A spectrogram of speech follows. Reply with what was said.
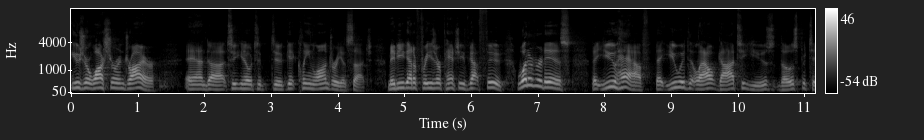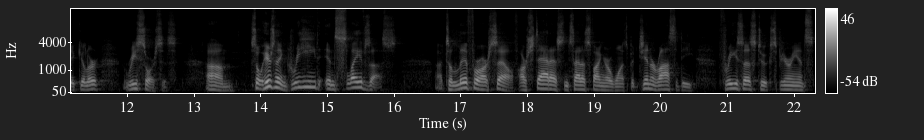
use your washer and dryer and uh, to you know to, to get clean laundry and such Maybe you got a freezer, pantry, you've got food. Whatever it is that you have, that you would allow God to use those particular resources. Um, so here's the thing greed enslaves us uh, to live for ourselves, our status, and satisfying our wants, but generosity frees us to experience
